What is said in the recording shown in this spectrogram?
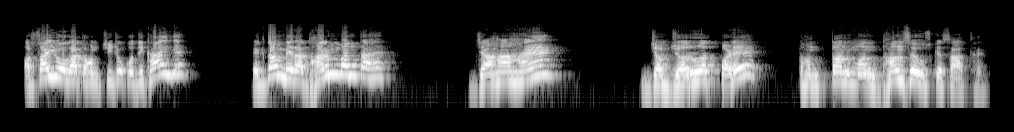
और सही होगा तो हम चीज़ों को दिखाएँगे। एकदम मेरा धर्म बनता है। जहाँ है जब ज़रूरत पड़े तो हम तन मन धन से उसके साथ हैं।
